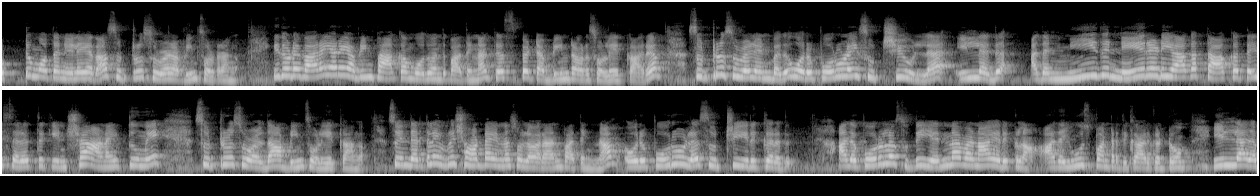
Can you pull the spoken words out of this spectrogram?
ஒட்டுமொத்த நிலையை தான் சுற்றுச்சூழல் அப்படின்னு சொல்கிறாங்க இதோட வரையறை அப்படின்னு பார்க்கும்போது வந்து பார்த்திங்கன்னா கெஸ்பெட் அப்படின்றவர் சொல்லியிருக்காரு. சுற்றுச்சூழல் என்பது ஒரு பொருளை சுற்றியுள்ள இல்லது அதன் மீது நேரடியாக தாக்கத்தை செலுத்துகின்ற அனைத்துமே சுற்றுச்சூழல் தான் அப்படின்னு சொல்லியிருக்காங்க. ஸோ இந்த இடத்துல இவ்வளோ ஷார்ட்டாக என்ன சொல்ல வரான்னு பார்த்தீங்கன்னா ஒரு பொருளை சுற்றி இருக்கிறது. அந்த பொருளை சுற்றி என்ன வேணால் இருக்கலாம். அதை யூஸ் பண்ணுறதுக்காக இருக்கட்டும் இல்லை அதை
